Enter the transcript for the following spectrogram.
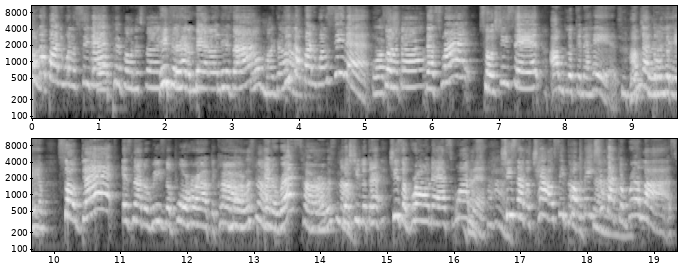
Don't nobody want to see Or a that. pimp on his face. He could have had a man on his eye. Oh my God. Did nobody want to see that? Or a so eye. That's right. So she said, "I'm looking ahead. I'm not gonna look at him." So that is not a reason to pull her out the car No, and arrest her. No, it's not. Because she look at she's a grown ass woman. Right. She's not a child. See, Not police, you got to realize.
